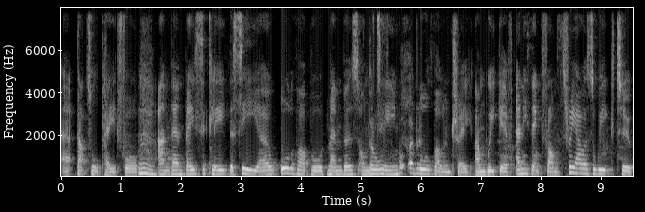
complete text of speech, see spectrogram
uh, that's all paid for. Mm. And then basically, the CEO, all of our board members on They're the all, team, every, all voluntary, and we give anything from three hours a week to.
